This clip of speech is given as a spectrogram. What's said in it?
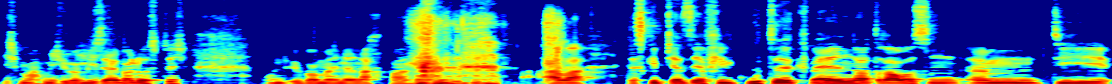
ich mache mich über mich selber lustig und über meine Nachbarn. Aber es gibt ja sehr viele gute Quellen da draußen, ähm, die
